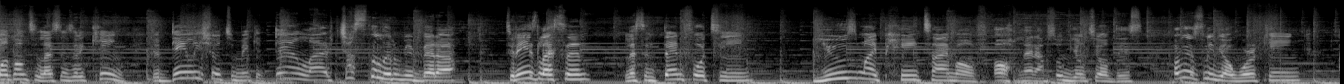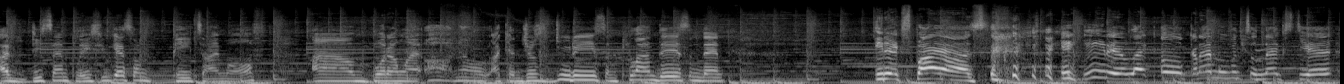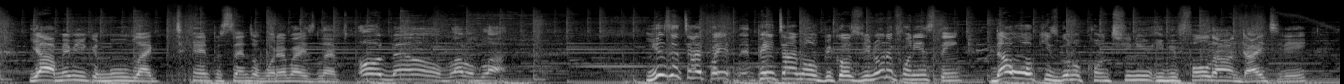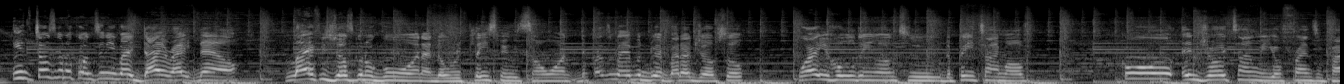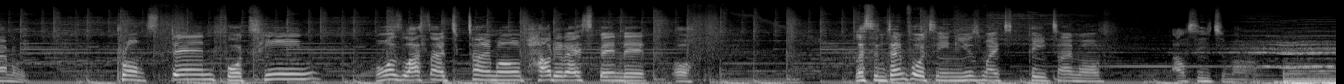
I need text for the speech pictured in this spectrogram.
welcome to Lessons of the King, your daily show to make your day life just a little bit better. Today's lesson, lesson 1014, use my paid time off. Oh man, I'm so guilty of this. Obviously, if you're working at a decent place, you get some paid time off. Um, but I'm like, oh no, I can just do this and plan this, and then it expires. I'm like, can I move it to next year? Yeah, maybe you can move like 10% of whatever is left. Oh no, blah, blah, blah. Use the time, pay, pay time off because you know the funniest thing? That work is gonna continue if you fall down and die today. It's just gonna continue if I die right now. Life is just gonna go on and they'll replace me with someone. The person will even do a better job. So why are you holding on to the pay time off? Go enjoy time with your friends and family. Prompts 10, 14. When was the last time I took time off? How did I spend it? Oh. Lesson 10, 14. Use my paid time off. I'll see you tomorrow.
